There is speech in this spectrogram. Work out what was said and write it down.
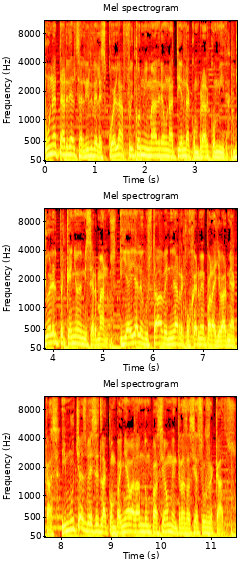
Una tarde al salir de la escuela fui con mi madre a una tienda a comprar comida. Yo era el pequeño de mis hermanos y a ella le gustaba venir a recogerme para llevarme a casa. Y muchas veces la acompañaba dando un paseo mientras hacía sus recados.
